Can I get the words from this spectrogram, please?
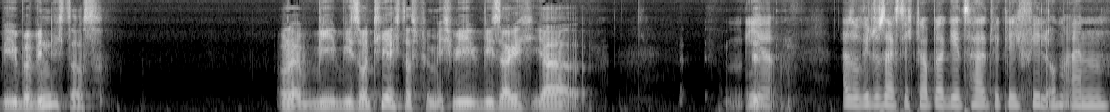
wie überwinde ich das? Oder wie, wie sortiere ich das für mich? Wie, wie sage ich, ja. Ja, also wie du sagst, ich glaube, da geht es halt wirklich viel um einen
